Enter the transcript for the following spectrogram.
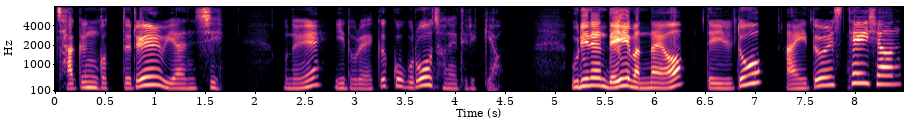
작은 것들을 위한 시. 오늘 이 노래 끝곡으로 전해드릴게요. 우리는 내일 만나요. 내일도 아이돌 스테이션.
